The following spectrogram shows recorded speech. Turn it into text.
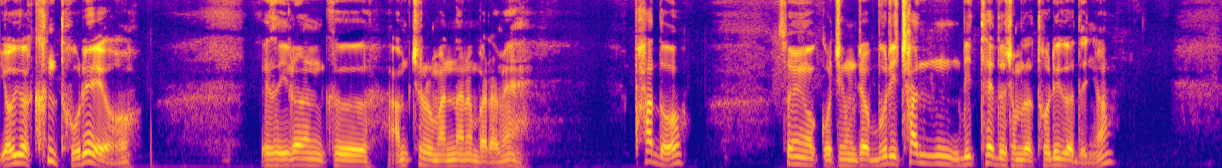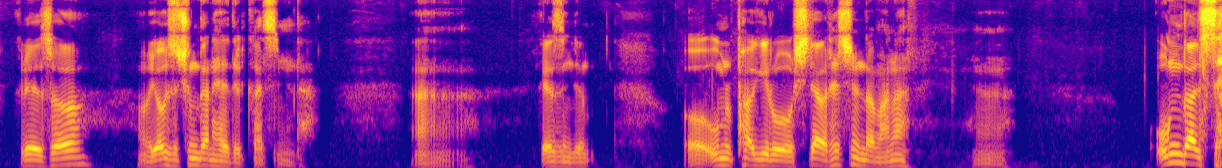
여기가 큰 돌이에요. 그래서 이런 그 암초를 만나는 바람에, 파도 소용없고, 지금 저 물이 찬 밑에도 전부 다 돌이거든요. 그래서, 어, 여기서 중단해야 될 것 같습니다. 아, 그래서 이제 어, 우물 파기로 시작을 했습니다만은 어, 옹달샘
